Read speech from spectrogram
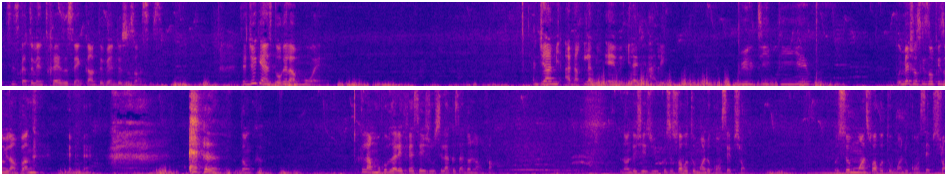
« 693 50 22 66. C'est Dieu qui a instauré l'amour. Hein. Dieu a mis Adam, il a mis Ève, il a dit allez, multipliez-vous. Première chose qu'ils ont fait, ils ont eu l'enfant. Donc, que l'amour que vous allez faire ces jours, c'est là que ça donne l'enfant. Au nom de Jésus, que ce soit votre mois de conception. Que ce mois soit votre mois de conception,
